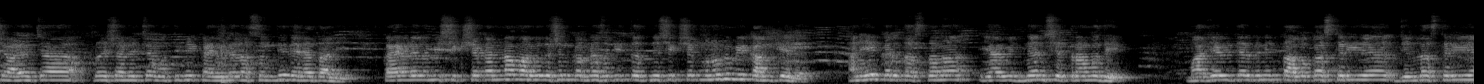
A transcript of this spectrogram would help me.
शाळेच्या प्रशालेच्या वतीने काही वेळेला संधी देण्यात आली. काही वेळेला मी शिक्षकांना मार्गदर्शन करण्यासाठी तज्ज्ञ शिक्षक म्हणून मी काम केलं. आणि हे करत असताना या विज्ञान क्षेत्रामध्ये माझ्या विद्यार्थ्यांनी तालुकास्तरीय जिल्हास्तरीय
